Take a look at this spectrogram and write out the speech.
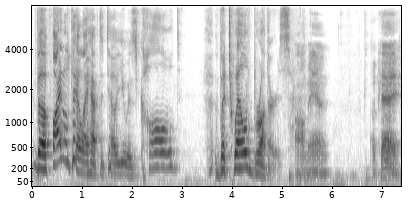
The final tale I have to tell you is called "The Twelve Brothers." Oh man. Okay.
